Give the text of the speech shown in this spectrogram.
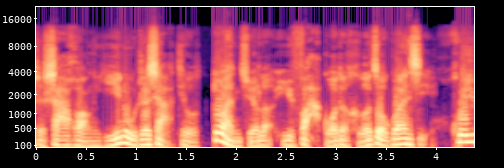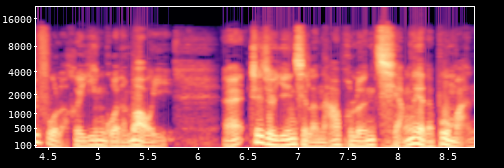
这沙皇一怒之下就断绝了与法国的合作关系，恢复了和英国的贸易。哎，这就引起了拿破仑强烈的不满。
